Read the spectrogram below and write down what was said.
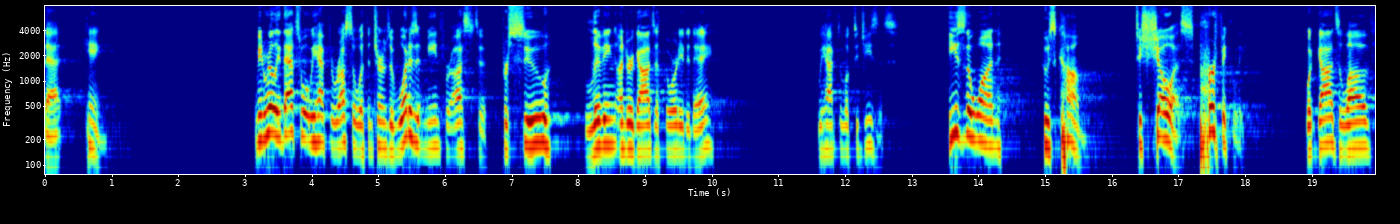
that king. I mean, really, that's what we have to wrestle with in terms of what does it mean for us to pursue living under God's authority today? We have to look to Jesus. He's the one who's come to show us perfectly what God's love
